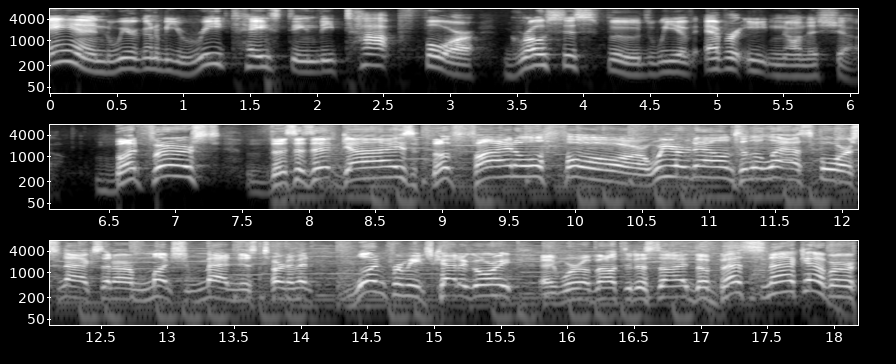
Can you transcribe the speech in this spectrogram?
and we're going to be retasting the top four grossest foods we have ever eaten on this show. But first, this is it, guys. The final four. We are down to the last four snacks in our Munch Madness tournament, one from each category, and we're about to decide the best snack ever.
